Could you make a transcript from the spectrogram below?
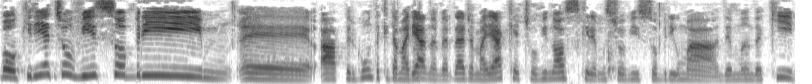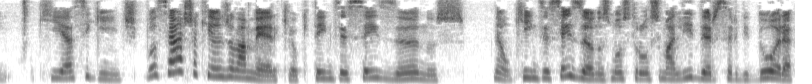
Bom, queria te ouvir sobre é, a pergunta aqui da Maria, na verdade, a Maria quer te ouvir, nós queremos te ouvir sobre uma demanda aqui, que é a seguinte. Você acha que Angela Merkel, que tem 16 anos, não, que em 16 anos mostrou-se uma líder servidora,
